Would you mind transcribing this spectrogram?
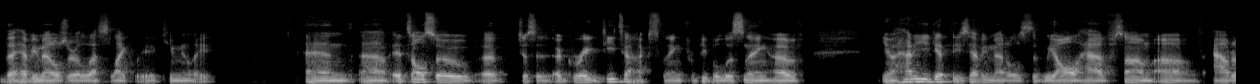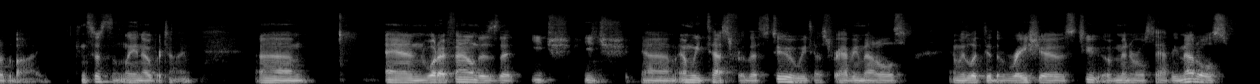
the heavy metals are less likely to accumulate. And uh, it's also uh, just a, a great detox thing for people listening of you know how do you get these heavy metals that we all have some of out of the body consistently and over time? Um, and what I found is that each each um, and we test for this too. We test for heavy metals, and we looked at the ratios to of minerals to heavy metals.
